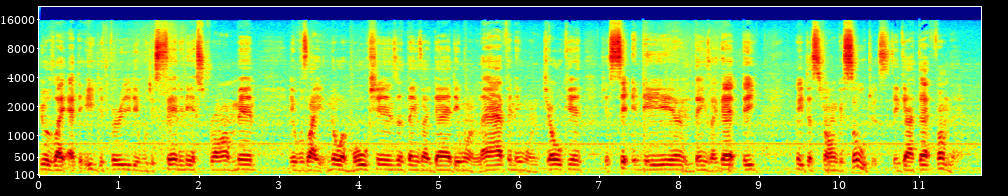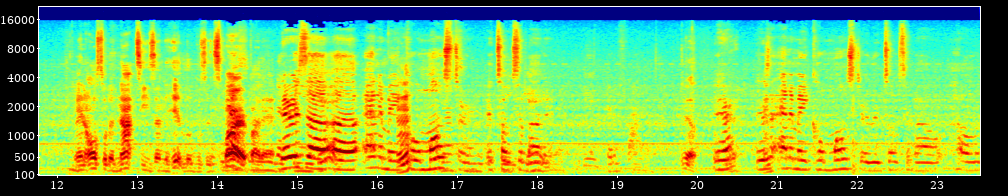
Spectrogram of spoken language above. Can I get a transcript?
It was like at the age of 30, they were just standing there, strong men. It was like no emotions and things like that. They weren't laughing, they weren't joking, just sitting there and things like that. They made the strongest soldiers. They got that from that. And also the Nazis under Hitler was inspired by that. There is a, a anime Hmm? called Monster that talks about it. Yeah. Yeah. There's an anime called Monster that talks about how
